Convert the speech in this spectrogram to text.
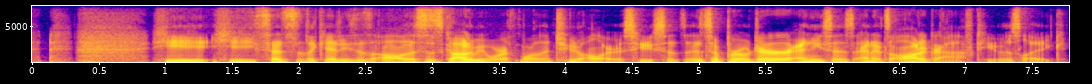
he he says to the kid, he says, "Oh, this has got to be worth more than two dollars." He says it's a Brodeur, and he says, and it's autographed. He was like,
